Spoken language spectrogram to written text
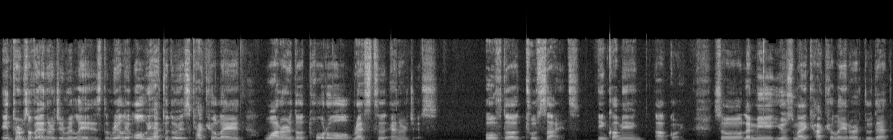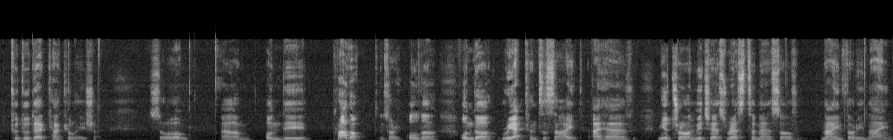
in terms of energy released, really all we have to do is calculate what are the total rest energies of the two sides, incoming, outgoing. So let me use my calculator to that to do that calculation. So um, on the product, sorry, all the on the reactant side, I have neutron, which has rest mass of 939.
